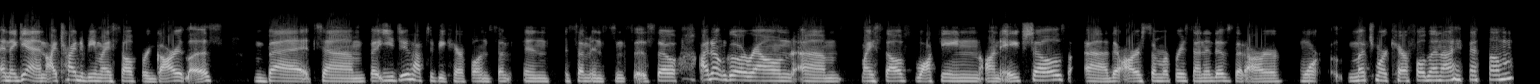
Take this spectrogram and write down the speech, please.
and again, I try to be myself regardless. But um, but you do have to be careful in some in, in some instances. So I don't go around um, myself walking on eggshells. Uh, there are some representatives that are more much more careful than I am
